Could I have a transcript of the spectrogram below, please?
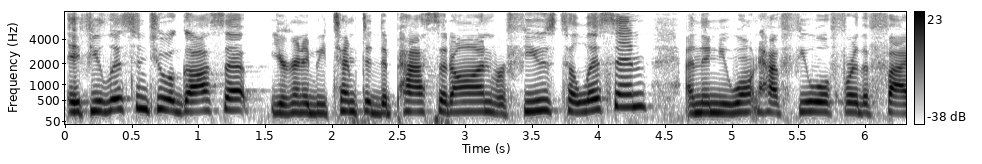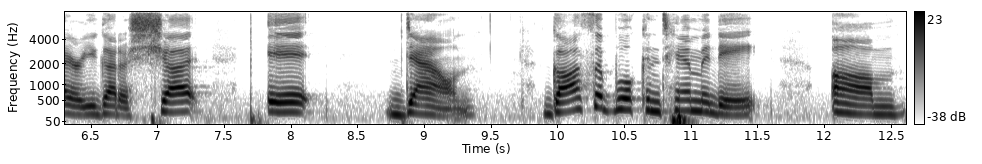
if you listen to a gossip, you're going to be tempted to pass it on, refuse to listen, and then you won't have fuel for the fire. You got to shut it down. Gossip will contaminate um,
